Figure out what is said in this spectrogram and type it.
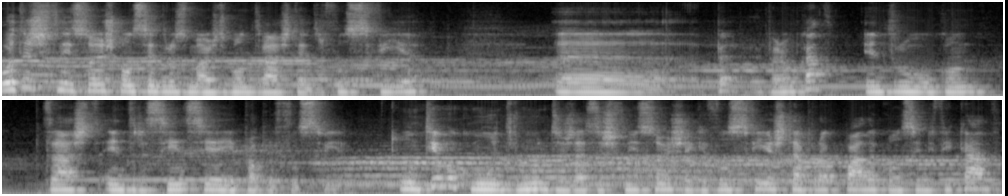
Outras definições concentram-se mais no contraste entre filosofia. Uh, espera um bocado. Entre o contraste entre a ciência e a própria filosofia. Um tema comum entre muitas dessas definições é que a filosofia está preocupada com o significado,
